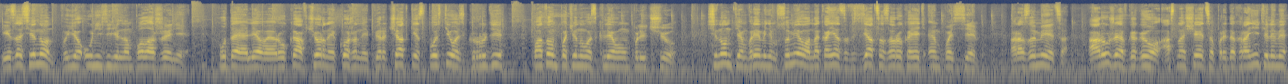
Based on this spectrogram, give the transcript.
и за Синон в ее унизительном положении. Худая левая рука в черной кожаной перчатке спустилась к груди, потом потянулась к левому плечу. Синон тем временем сумела наконец взяться за рукоять МП-7. Разумеется, оружие в ГГО оснащается предохранителями,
